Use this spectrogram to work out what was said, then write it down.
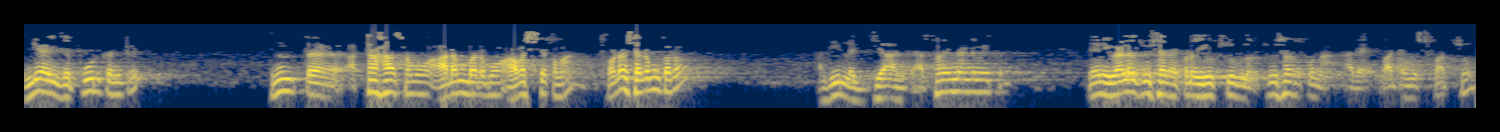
India is a poor country ఇంత అట్టహాసము ఆడంబరము ఆవశ్యకమా? థోడా శరం కరో అది లజ్జ అంటే అర్థమైందండి మీకు? నేను ఈవేళ చూశాను ఎక్కడో యూట్యూబ్లో చూసాను అనుకున్నా అరే వాట్ ఐ మిస్ఫార్చ్యూన్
